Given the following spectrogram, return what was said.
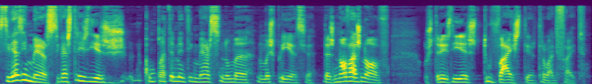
se estiveres imerso, se estiveres três dias completamente imerso numa, numa experiência, das nove às nove, os três dias tu vais ter trabalho feito.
